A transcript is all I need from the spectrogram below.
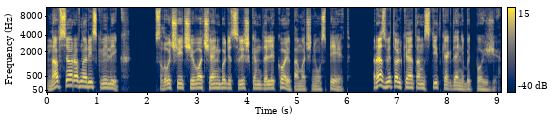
Но все равно риск велик. В случае чего Чань будет слишком далеко и помочь не успеет. Разве только отомстит когда-нибудь позже.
